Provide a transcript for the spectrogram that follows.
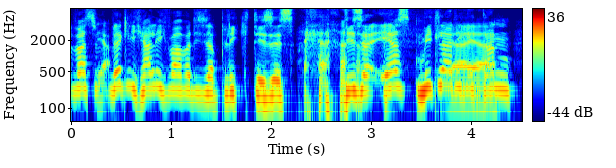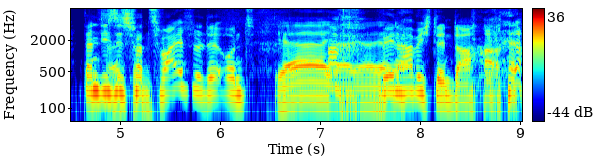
was Ja. wirklich herrlich war, war dieser Blick, dieses, dieser erst mitleidige, Ja, ja. dann, dann Ich dieses. Verzweifelte und ja, ja, ach, ja, ja, wen ja. habe ich denn da?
